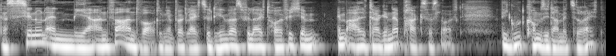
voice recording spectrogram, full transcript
Das ist ja nun ein Mehr an Verantwortung im Vergleich zu dem, was vielleicht häufig im, im Alltag in der Praxis läuft. Wie gut kommen Sie damit zurecht?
